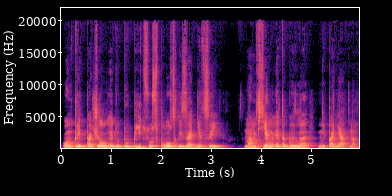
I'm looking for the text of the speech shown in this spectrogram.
Он предпочел эту тупицу с плоской задницей. Нам всем это было непонятно.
